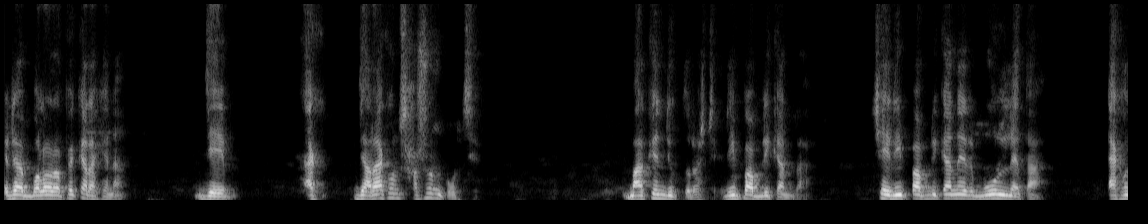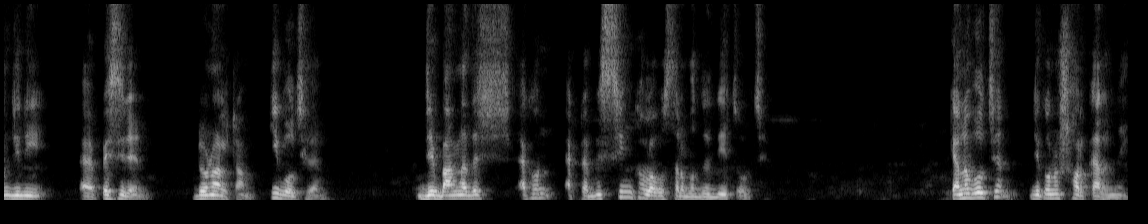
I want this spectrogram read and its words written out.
এটা বলার অপেক্ষা রাখে না যে যারা এখন শাসন করছে, মার্কিন যুক্তরাষ্ট্রে, রিপাবলিকানরা, সেই রিপাবলিকানের মূল নেতা এখন যিনি প্রেসিডেন্ট ডোনাল্ড ট্রাম্প কি বলছিলেন? যে বাংলাদেশ এখন একটা বিশৃঙ্খল অবস্থার মধ্যে দিয়ে চলছে। কেন বলছেন? যে কোনো সরকার নেই,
